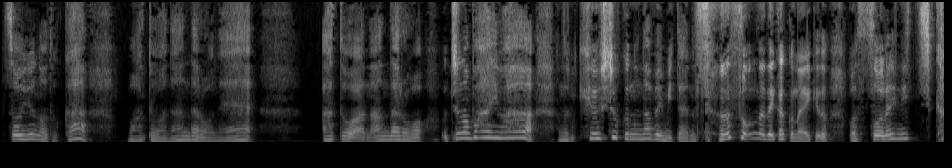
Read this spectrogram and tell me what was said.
そういうのとか、まあ、あとはなんだろうね。あとはなんだろう。うちの場合は、あの、給食の鍋みたいな、そんなでかくないけど、まあ、それに近、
